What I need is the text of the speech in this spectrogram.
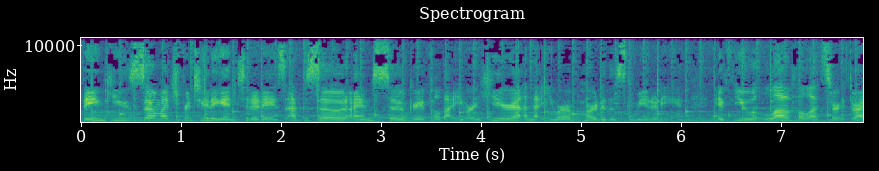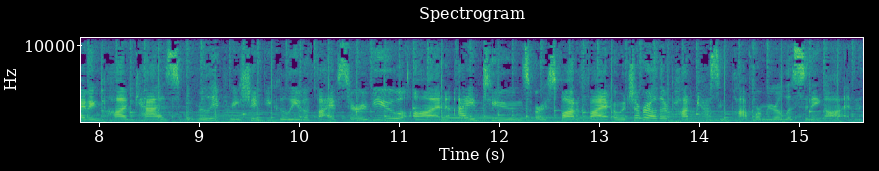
Thank you so much for tuning in to today's episode. I am so grateful that you are here and that you are a part of this community. If you love the Let's Start Thriving podcast, would really appreciate if you could leave a five star review on iTunes or Spotify or whichever other podcasting platform you're listening on.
